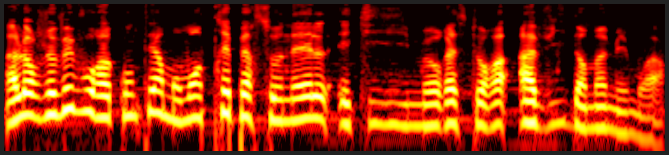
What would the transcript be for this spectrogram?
Alors je vais vous raconter un moment très personnel et qui me restera à vie dans ma mémoire.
